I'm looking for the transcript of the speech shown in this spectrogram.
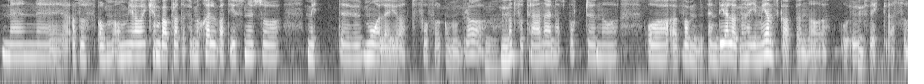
Men eh, alltså, om, om jag kan bara prata för mig själv att just nu så mitt eh, mål är ju att få folk att må bra. Mm. Att få träna den här sporten och, och vara en del av den här gemenskapen och, och Mm. utvecklas och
